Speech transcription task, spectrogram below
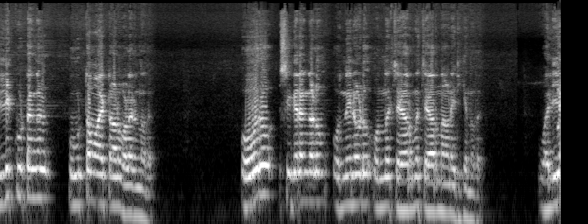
ഇല്ലിക്കൂട്ടങ്ങൾ കൂട്ടമായിട്ടാണ് വളരുന്നത്. ഓരോ ശിഖരങ്ങളും ഒന്നിനോട് ഒന്ന് ചേർന്ന് ചേർന്നാണ് ഇരിക്കുന്നത്. വലിയ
